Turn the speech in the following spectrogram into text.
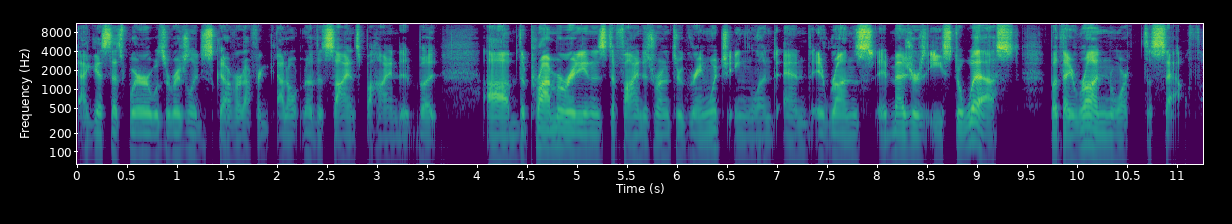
I guess that's where it was originally discovered. I forget, I don't know the science behind it, but um, the prime meridian is defined as running through Greenwich, England, and it runs it measures east to west, but they run north to south.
